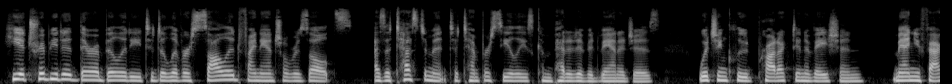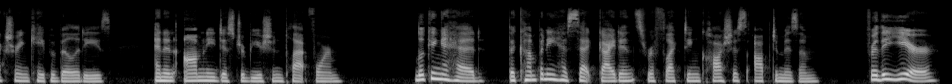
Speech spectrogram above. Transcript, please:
He attributed their ability to deliver solid financial results as a testament to Tempur Sealy's competitive advantages, which include product innovation, manufacturing capabilities, and an omni distribution platform. Looking ahead, the company has set guidance reflecting cautious optimism. For the year,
